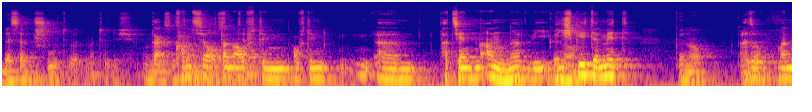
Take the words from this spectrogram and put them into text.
besser geschult wird natürlich. Und da kommt es ja auch dann auf den, auf den ähm, Patienten an, ne? wie, genau. wie spielt der mit? Genau. Also man,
